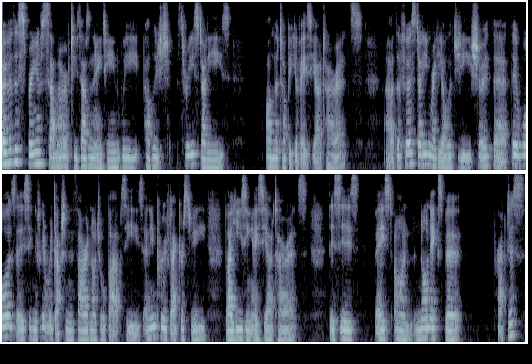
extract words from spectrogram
Over the spring of summer of 2018, we published three studies on the topic of ACR TIRADS. Uh, the first study in radiology showed that there was a significant reduction in thyroid nodule biopsies and improved accuracy by using ACR TIRADS. This is based on non expert practice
